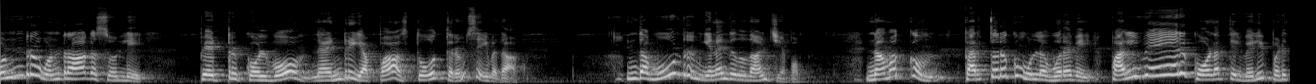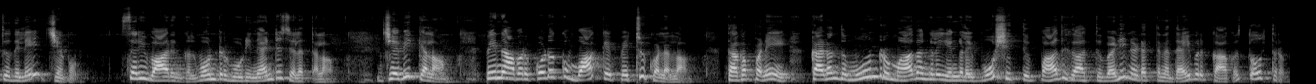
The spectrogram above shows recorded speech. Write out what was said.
ஒன்று ஒன்றாக சொல்லி பெற்றுக்கொள்வோம். நன்றி அப்பா ஸ்தோத்திரம் செய்வதாகும். இந்த மூன்றும் இணைந்ததுதான் ஜெபம். நமக்கும் கர்த்தருக்கும் உள்ள உறவை பல்வேறு கோணத்தில் வெளிப்படுத்துதலே ஜெபம். சரி வாருங்கள் ஒன்று கூடி நன்றி செலுத்தலாம். ஜெபிக்கலாம். பின் அவர் கொடுக்கும் வாக்கை பெற்றுக்கொள்ளலாம். தகப்பனே கடந்த மூன்று மாதங்களை எங்களை போஷித்து பாதுகாத்து வழிநடத்தின தயவிற்காக ஸ்தோத்திரம்.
